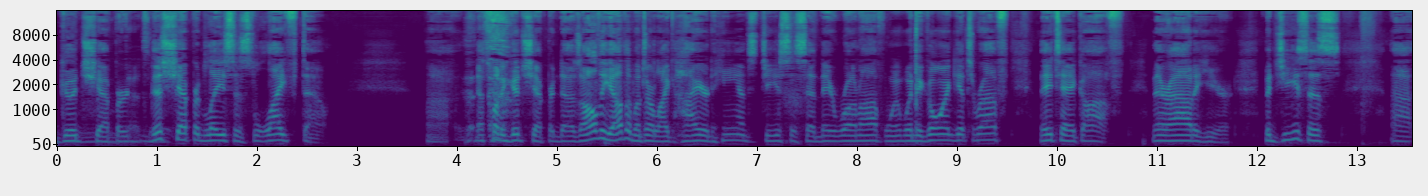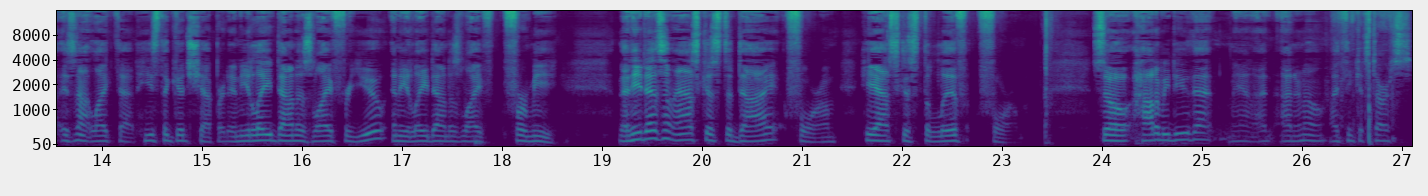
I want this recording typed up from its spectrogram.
good Mm, shepherd. that's This it. shepherd lays his life down. Uh, that's what a good shepherd does. All the other ones are like hired hands. Jesus said they run off when when the going gets rough. They take off. They're out of here. But Jesus uh, is not like that. He's the good shepherd, and he laid down his life for you, and he laid down his life for me. That he doesn't ask us to die for him; he asks us to live for him. So, how do we do that, man? I I don't know. I think it starts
